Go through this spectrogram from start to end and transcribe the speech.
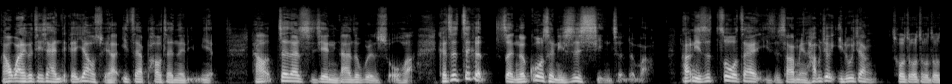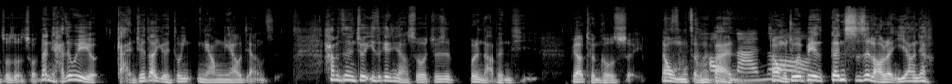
然后完了以后，接下来那个药水要一直在泡在那里面，然后这段时间你大家都不能说话。可是这个整个过程你是醒着的嘛，然后你是坐在椅子上面，他们就一路这样戳戳戳戳戳戳戳，但你还是会有感觉到有东西喵喵这样子。他们真的就一直跟你讲说，就是不能打喷嚏，不要吞口水。那我们怎么办？那我们就会变跟失智老人一样这样。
